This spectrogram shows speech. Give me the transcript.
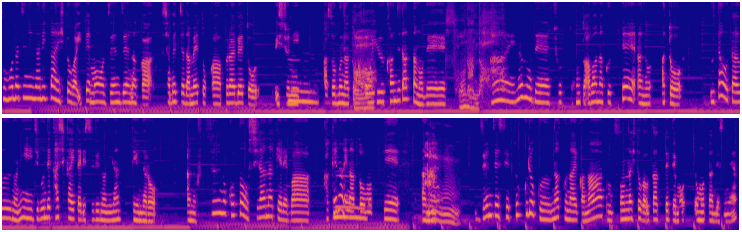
友達になりたい人がいても、全然なんか喋っちゃダメとか、プライベートを一緒にうん遊ぶなとか、そういう感じだったので、そうなんだ。はい。なので、ちょっと本当合わなくって、あの、あと、歌を歌うのに自分で歌詞書いたりするのになんて言うんだろう。あの、普通のことを知らなければ書けないなと思って、あうの、んうん。全然説得力なくないかなと思って、そんな人が歌っててもって思ったんですね。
